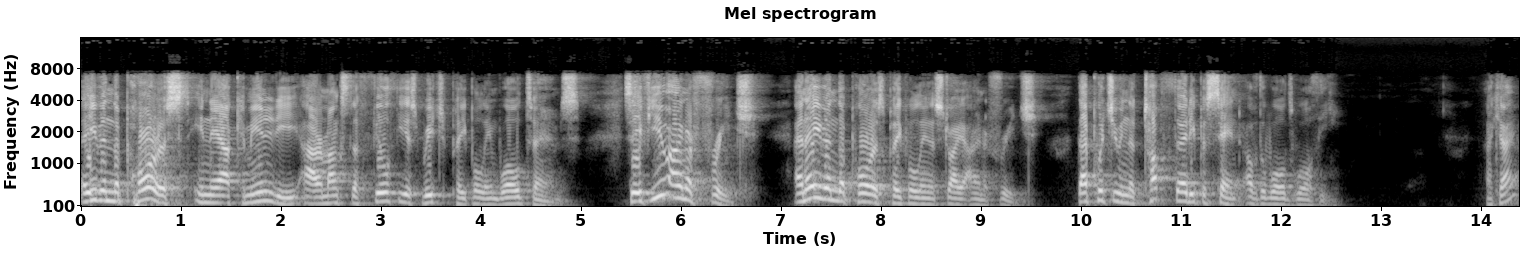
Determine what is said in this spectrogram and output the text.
Even the poorest in our community are amongst the filthiest rich people in world terms. See, if you own a fridge, and even the poorest people in Australia own a fridge, that puts you in the top 30% of the world's wealthy. Okay?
